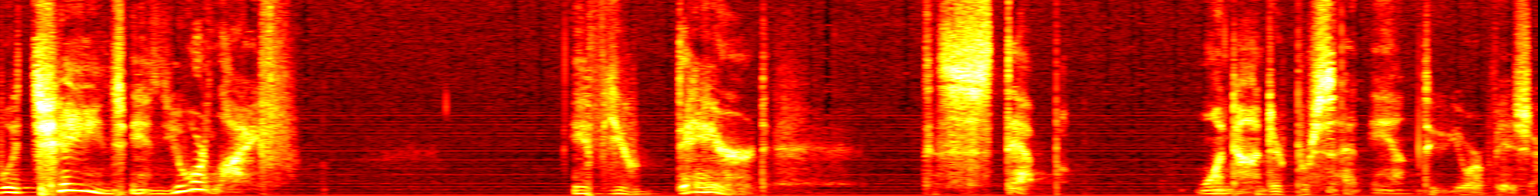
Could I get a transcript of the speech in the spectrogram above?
would change in your life if you dared to step 100% into your vision,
